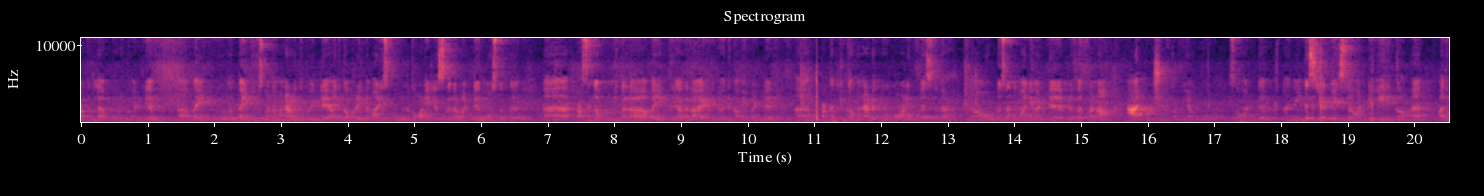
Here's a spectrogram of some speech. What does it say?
பக்கத்தில் போகிறதுக்கு வந்துட்டு பைக் பைக் யூஸ் பண்ணாமல் நடந்து போயிட்டு அதுக்கப்புறம் இந்த மாதிரி ஸ்கூல் காலேஜஸ்க்கெல்லாம் வந்துட்டு மோஸ்ட் ஆஃப் த பசங்க பொண்ணுங்கள்லாம் பைக்கு அதெல்லாம் எடுத்துகிட்டு வந்து கம்மி பண்ணிட்டு பக்கத்தில் இருக்கவங்க நடக்கும் காலேஜ் பஸ் அவுட் பஸ் அந்த மாதிரி வந்துட்டு ப்ரிஃபர் பண்ணால் ஏர் பொல்யூஷன் கம்மியாகும். ஸோ வந்துட்டு அந்த இண்டஸ்ட்ரியல் வேஸ்ட்லாம் வந்துட்டு எரிக்காமல் அது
